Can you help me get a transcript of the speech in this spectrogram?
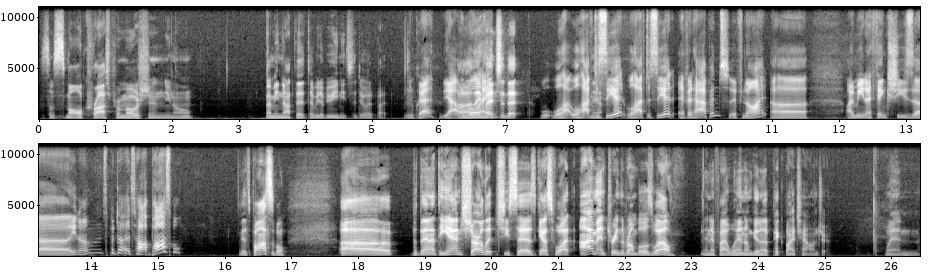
some small cross promotion, you know. I mean, not that WWE needs to do it, but Okay. Yeah, uh, well, they hey, mentioned it. We'll we'll, ha- we'll have Yeah. to see it. We'll have to see it if it happens. If not, uh, I mean, I think she's uh, you know, it's it's hot possible. It's possible. Uh, but then at the end, Charlotte she says, "Guess what? I'm entering the Rumble as well, and if I win, I'm gonna pick my challenger." When,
